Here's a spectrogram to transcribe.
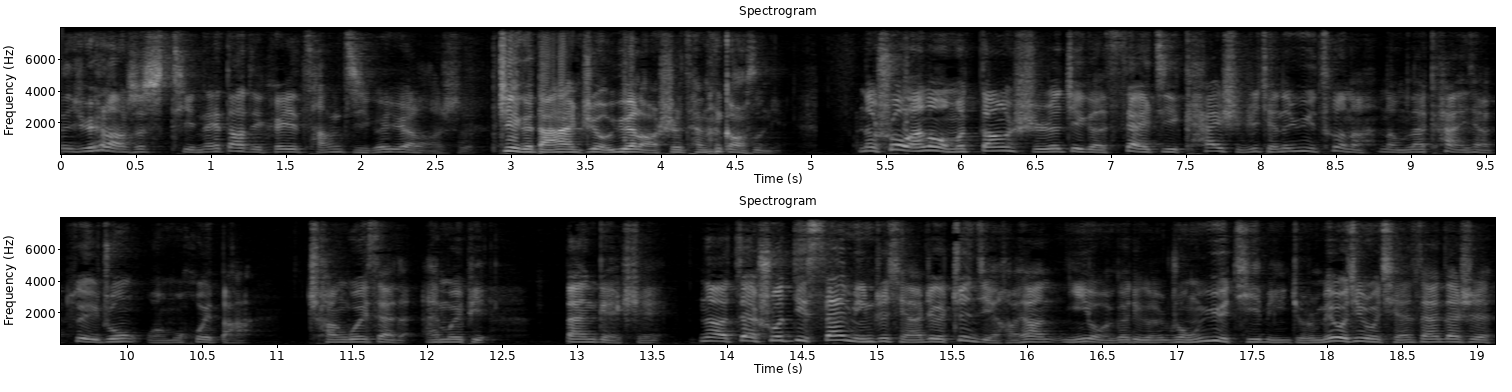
那约老师体内到底可以藏几个约老师？这个答案只有约老师才能告诉你。那说完了我们当时这个赛季开始之前的预测呢？那我们来看一下，最终我们会把常规赛的 MVP 颁给谁？那在说第三名之前啊，这个正经好像你有一个这个荣誉提名，就是没有进入前三，但是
